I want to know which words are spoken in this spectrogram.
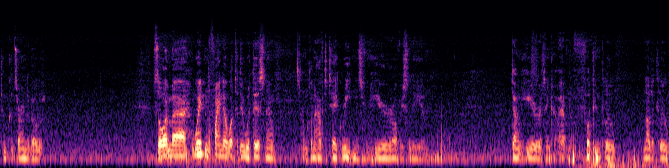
too concerned about it. So I'm uh, waiting to find out what to do with this now. I'm going to have to take readings from here, obviously, and down here, I think I have no fucking clue. Not a clue.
